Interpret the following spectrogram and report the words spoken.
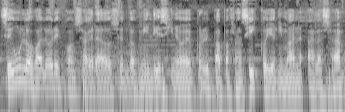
según los valores consagrados en 2019 por el Papa Francisco y el imán Al-Azhar.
